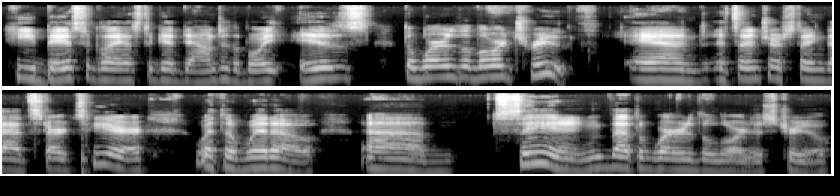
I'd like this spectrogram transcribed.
he basically has to get down to the boy is the word of the Lord truth? And it's interesting that it starts here with a widow. Um, seeing that the word of the Lord is true,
